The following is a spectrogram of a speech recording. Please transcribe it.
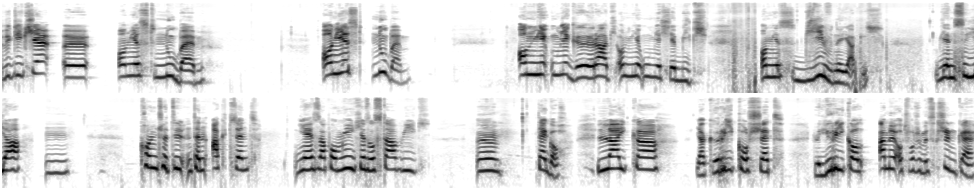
Widzicie? Y, on jest noobem. On jest noobem. On nie umie grać, on nie umie się bić. On jest dziwny jakiś. Więc ja... Mm, kończę ty, ten akcent. Nie zapomnijcie zostawić tego lajka, jak rikoszet, czyli Riko, a my otworzymy skrzynkę.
